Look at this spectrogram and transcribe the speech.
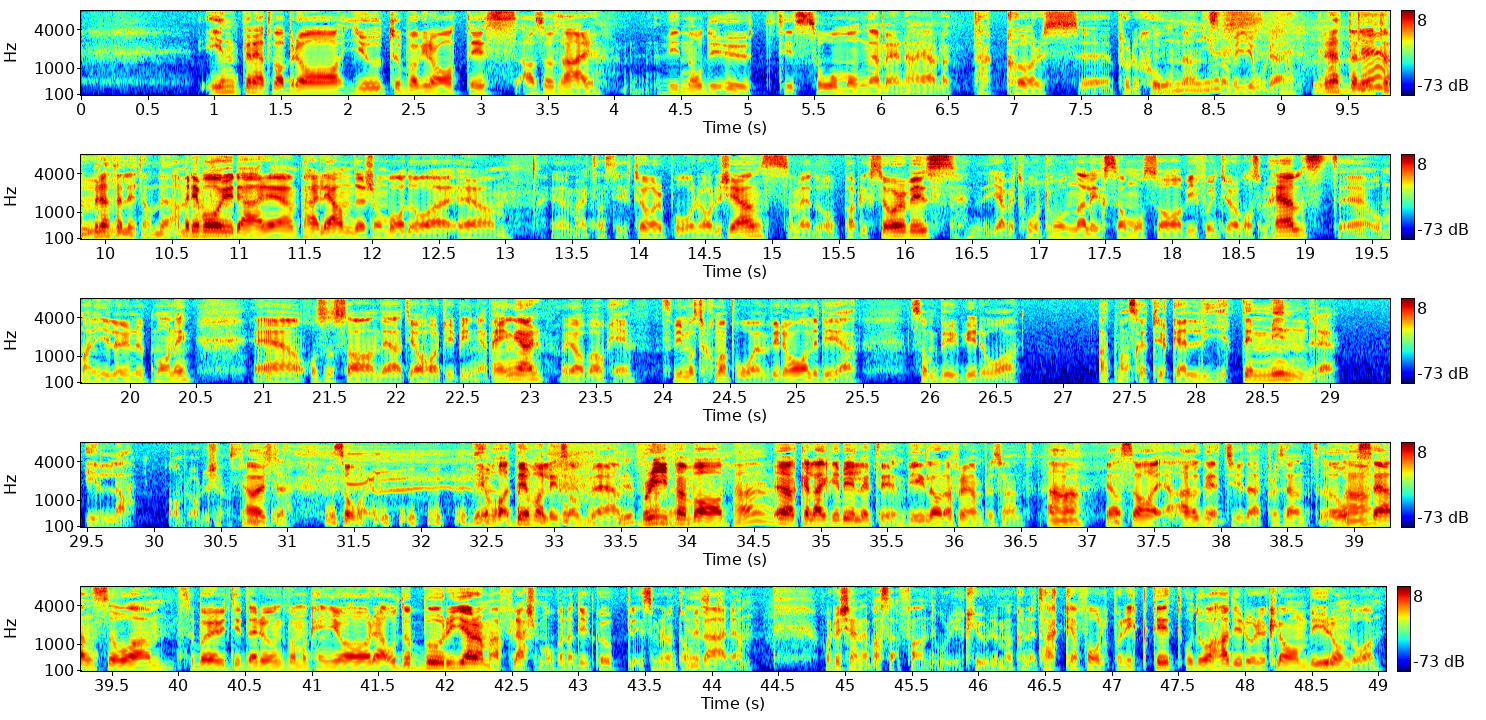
Internet var bra, Youtube var gratis. Alltså så här, vi nådde ut till så många med den här jävla tackörsproduktionen Mm, som vi gjorde. var Berätta lite, berätta lite om den. Ja, men det var ju där eh, Per Leander som var då eh, eh, marknadsdirektör på Radiotjänst som är då public service, jävligt hårt hållna liksom och sa vi får inte göra vad som helst eh, och man gillar ju en utmaning. Eh, och så sa han det att jag har typ inga pengar och jag bara okej, så vi måste komma på en viral idé som bygger då att man ska tycka lite mindre illa om Radiotjänst. Ja, just det. Så var det. Det var, det var liksom, eh, briefen var Ja. öka likability, vi är glada för 1%. Aha. Jag sa I'll get you that present. Och Ja. sen så, så började vi titta runt vad man kan göra och då börjar de här flashmobbarna dyka upp liksom runt om Just i världen. Och då kände jag bara så här, fan det vore ju kul om man kunde tacka folk på riktigt. Och då hade ju då reklambyrån då,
